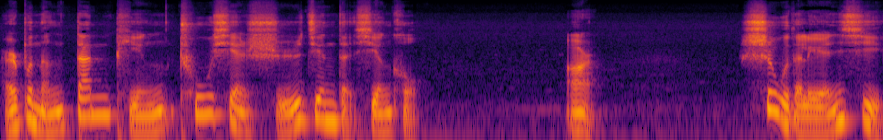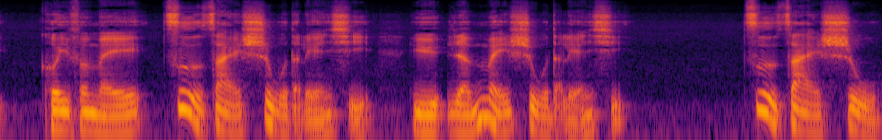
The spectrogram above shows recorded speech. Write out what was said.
而不能单凭出现时间的先后。二、事物的联系可以分为自在事物的联系与人为事物的联系。自在事物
